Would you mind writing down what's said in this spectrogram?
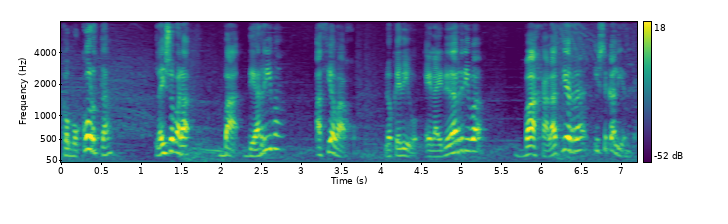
como corta, la isobara va de arriba hacia abajo lo que digo, el aire de arriba baja a la tierra y se calienta.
